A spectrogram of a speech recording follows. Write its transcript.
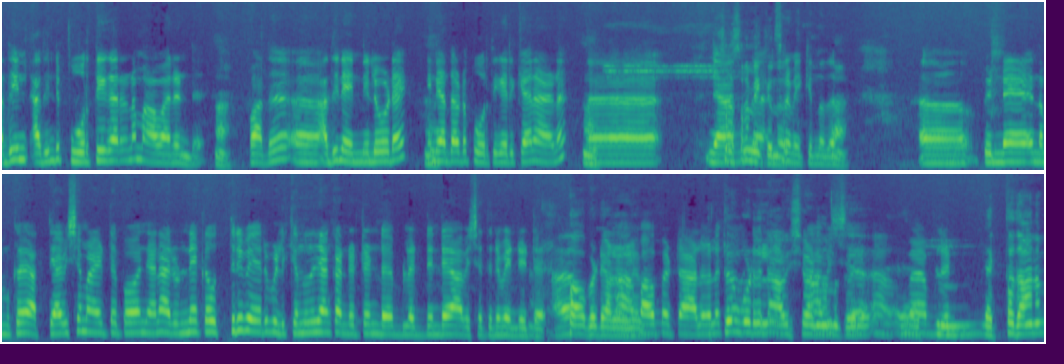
അതിൻ അതിന്റെ പൂർത്തീകരണം ആവാനുണ്ട്. അപ്പൊ അത് അതിന് എന്നിലൂടെ ഇനി അതവിടെ പൂർത്തീകരിക്കാനാണ് ഞാൻ ശ്രമിക്കുന്നത്. പിന്നെ നമുക്ക് അത്യാവശ്യമായിട്ട് ഇപ്പോ ഞാൻ അരുണിനെയൊക്കെ ഒത്തിരി പേര് വിളിക്കുന്നത് ഞാൻ കണ്ടിട്ടുണ്ട് ബ്ലഡിന്റെ ആവശ്യത്തിന് വേണ്ടിയിട്ട്. പാവപ്പെട്ട ആളുകൾ ആളുകളൊക്കെ ഏറ്റവും കൂടുതൽ ആവശ്യമാണ് നമുക്ക് രക്തദാനം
